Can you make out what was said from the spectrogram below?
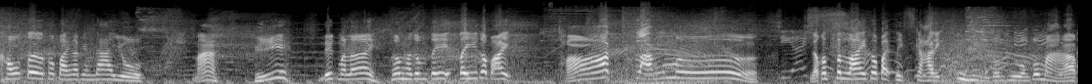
เคาน์เตอร์เข้าไปครับยังได้อยู่ มาหีลึกมาเลย เพิ่มพลังโจมตีตีเข้าไปาร์จหลังมือ แล้วก็สไลด์เข้าไปติดการอีกโดนทวงเข้ามาครับ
